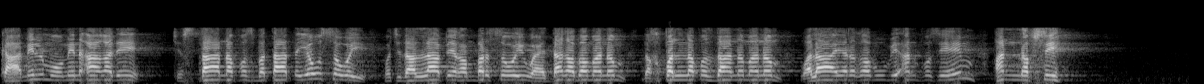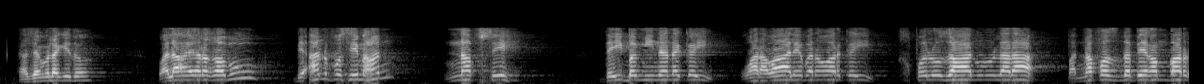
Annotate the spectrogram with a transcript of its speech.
کامل مؤمن هغه دی چې ستا نفس بتا ته یو سوی او چې د الله پیغمبر سوی وای دغه به منم د خپل نفس دا نه منم ولا يرغبوا بانفسهم عن نفسه دا ځای ولګی دو ولا يرغبوا بانفسهم عن نفسه دای به مینا نه کوي غرواله بنور کوي خپل ځانونو لرا په نفس د پیغمبر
